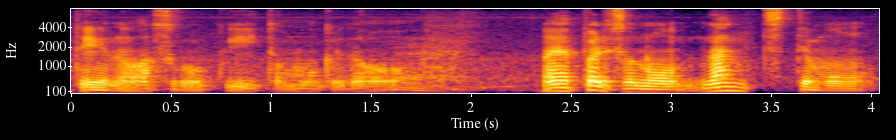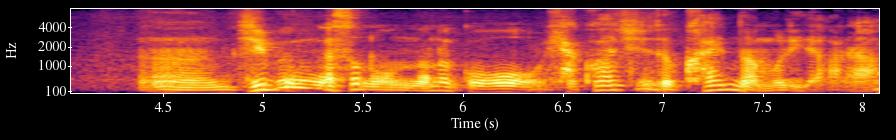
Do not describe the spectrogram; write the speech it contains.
ていうのはすごくいいと思うけど、まあやっぱりそのなんつっても、うん、自分がその女の子を180度変えるのは無理だから、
